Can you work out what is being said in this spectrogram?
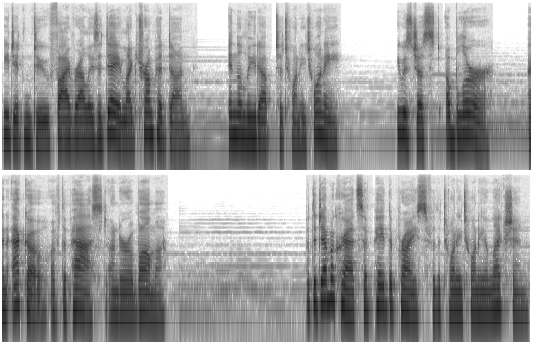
He didn't do five rallies a day like Trump had done in the lead up to 2020. He was just a blur, an echo of the past under Obama. But the Democrats have paid the price for the 2020 election.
